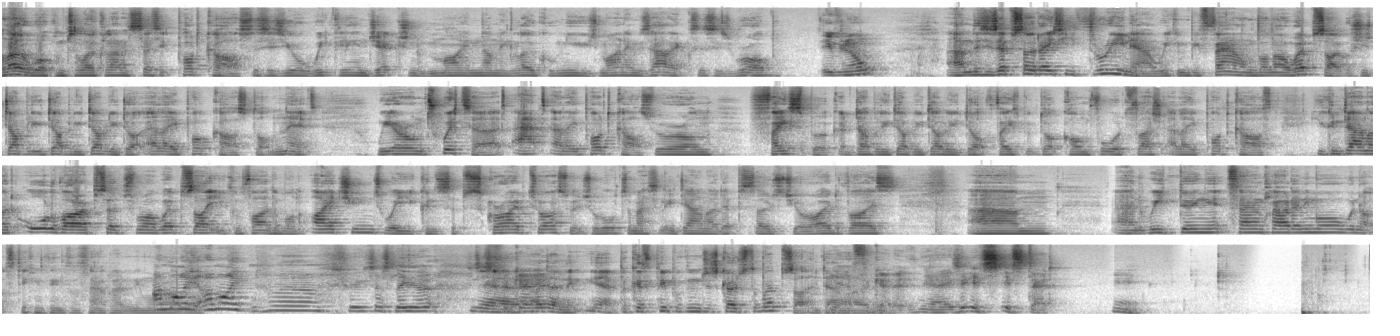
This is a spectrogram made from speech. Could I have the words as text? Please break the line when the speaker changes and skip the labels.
Hello, welcome to Local Anesthetic Podcast. This is your weekly injection of mind-numbing local news. My name is Alex. This is Rob.
Evening all.
Um, this is episode 83 now. We can be found on our website, which is www.lapodcast.net. We are on Twitter at, at LA Podcast. We are on Facebook at www.facebook.com forward slash LA Podcast. You can download all of our episodes from our website. You can find them on iTunes, where you can subscribe to us, which will automatically download episodes to your iDevice. Um, and are we doing it SoundCloud anymore? We're not sticking things on SoundCloud anymore.
I might, I might. Uh, should we just leave it? Just
yeah,
forget
I don't think. Yeah, because people can just go to the website and download
Yeah, forget
it.
it. Yeah, it's, it's it's dead.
